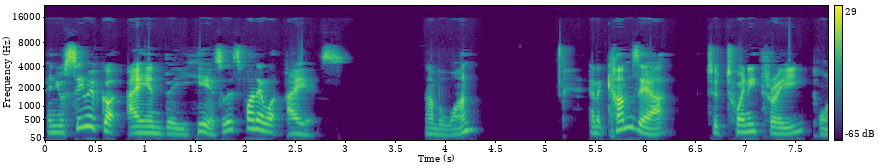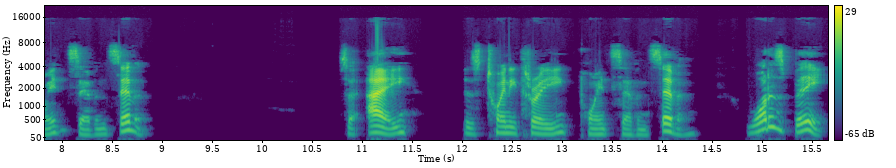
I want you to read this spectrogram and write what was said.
and you'll see we've got A and B here. So let's find out what A is. Number 1 and it comes out to 23.77. So A is 23.77. What is B?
